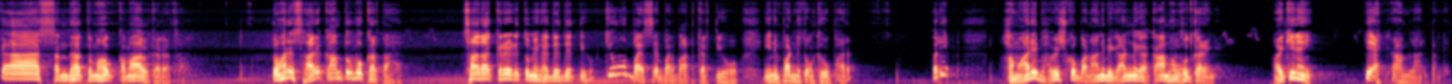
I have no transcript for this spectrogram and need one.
का संधा तुम्हारा कमाल करा था। तुम्हारे सारे काम तो वो करता है। सारा क्रेडिट तुम इन्हें दे देती हो। क्यों पैसे बर्बाद करती हो इन पंडितों के ऊपर? अरे हमारे भविष्य को बनाने बिगाड़ने का काम हम खुद करेंगे। है कि नहीं? ये रामलाल पंडित।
